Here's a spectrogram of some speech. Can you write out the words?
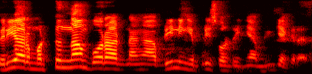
பெரியார் மட்டும்தான் போராடினாங்க அப்படின்னு நீங்க எப்படி சொல்றீங்க அப்படின்னு கேக்குறாரு.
